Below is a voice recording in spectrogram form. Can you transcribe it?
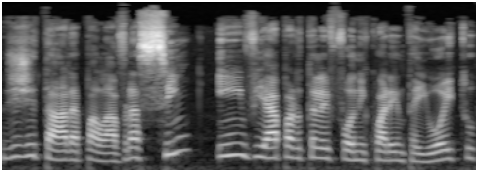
digitar a palavra sim e enviar para o telefone 48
